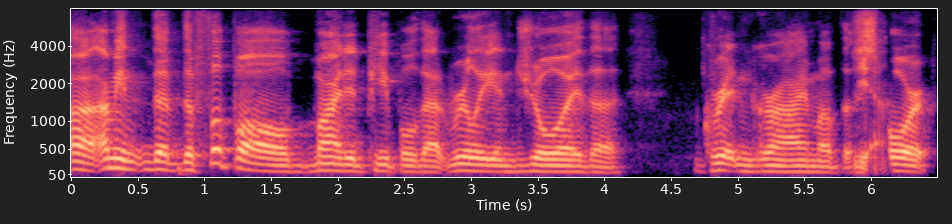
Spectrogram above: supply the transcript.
uh, I mean, the the football minded people that really enjoy the grit and grime of the Yeah. sport,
